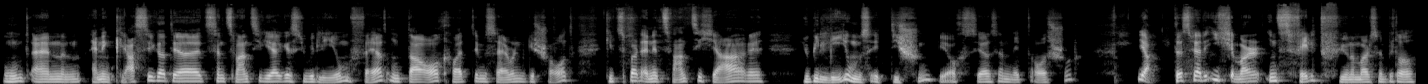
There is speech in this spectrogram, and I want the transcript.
Und einen, einen Klassiker, der jetzt sein 20-jähriges Jubiläum feiert und da auch heute im Siren geschaut, gibt es bald eine 20 Jahre Jubiläums-Edition, die auch sehr, sehr nett ausschaut. Ja, das werde ich einmal ins Feld führen, einmal so ein bisschen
